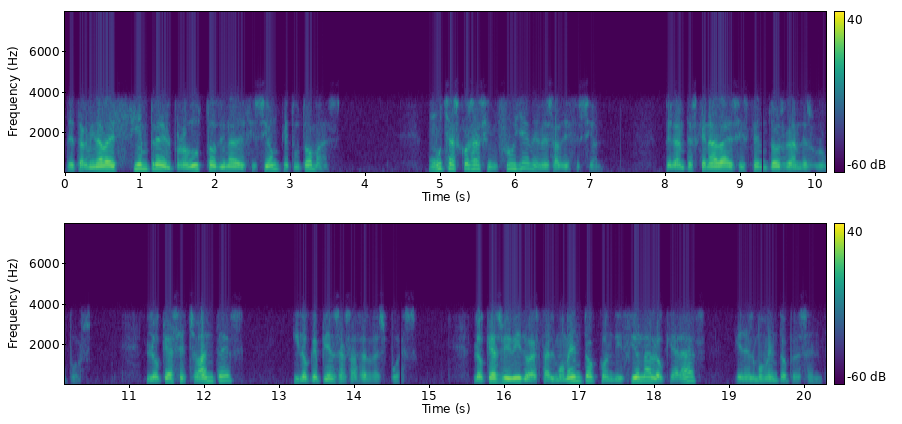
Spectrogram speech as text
determinada es siempre el producto de una decisión que tú tomas. Muchas cosas influyen en esa decisión, pero antes que nada existen dos grandes grupos, lo que has hecho antes y lo que piensas hacer después. Lo que has vivido hasta el momento condiciona lo que harás en el momento presente.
